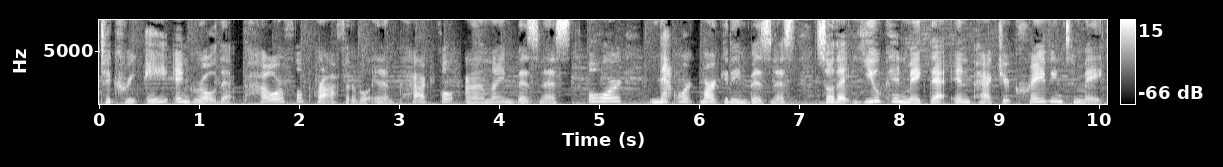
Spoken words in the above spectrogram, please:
to create and grow that powerful, profitable, and impactful online business or network marketing business so that you can make that impact you're craving to make,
